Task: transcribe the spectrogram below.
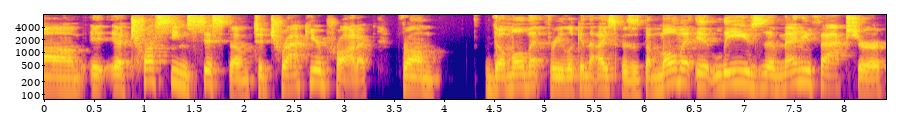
um, a trusting system to track your product from the moment for you look in the ice business, the moment it leaves the manufacturer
